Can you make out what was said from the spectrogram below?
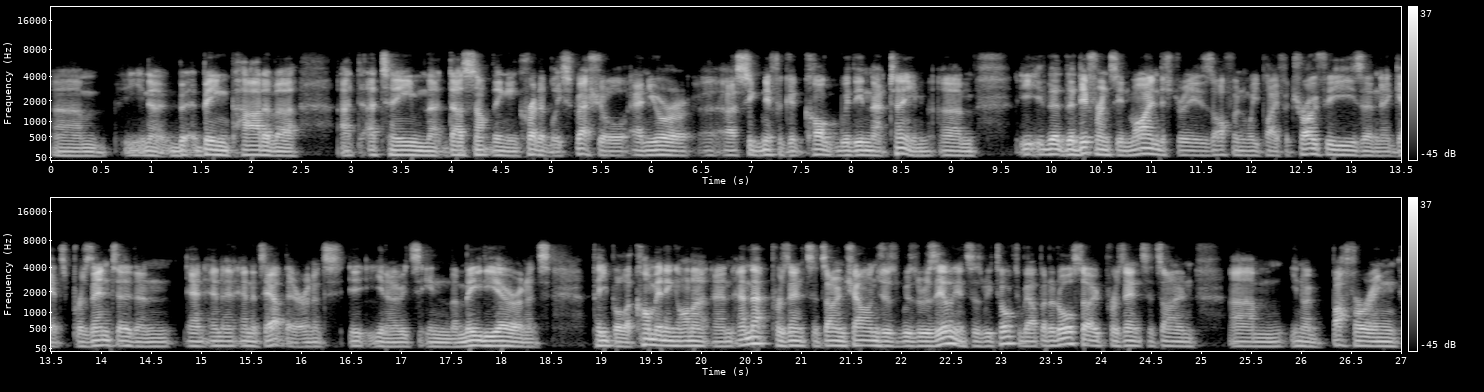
um, you know, b- being part of a, a, a team that does something incredibly special, and you're a, a significant cog within that team. Um, the the difference in my industry is often we play for trophies, and it gets presented, and and and and it's out there, and it's it, you know it's in the media, and it's people are commenting on it and and that presents its own challenges with resilience as we talked about but it also presents its own um, you know buffering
